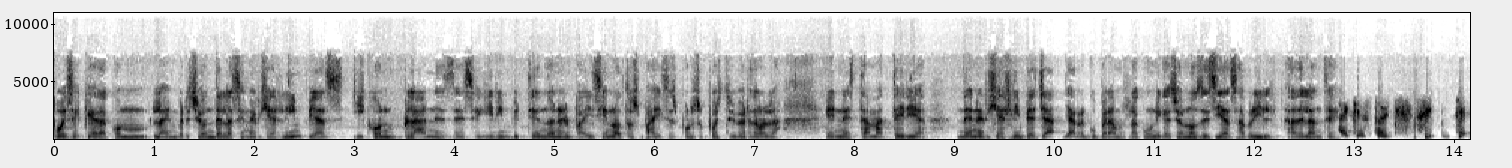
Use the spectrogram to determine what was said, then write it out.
pues se queda con la inversión de las energías limpias y con planes de seguir invirtiendo en el país y en otros países, por supuesto, Iberdrola, en esta materia de energías limpias. Ya, ya recuperamos la comunicación, nos decías, Abril, adelante. Aquí estoy. Sí, que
